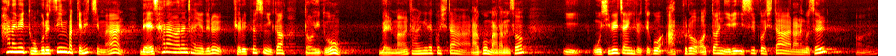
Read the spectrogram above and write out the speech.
하나님의 도구로 쓰임 받긴 했지만 내 사랑하는 자녀들을 괴롭혔으니까 너희도 멸망을 당하게 될 것이다라고 말하면서 이 51장에 기록되고 앞으로 어떠한 일이 있을 것이다라는 것을 어,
